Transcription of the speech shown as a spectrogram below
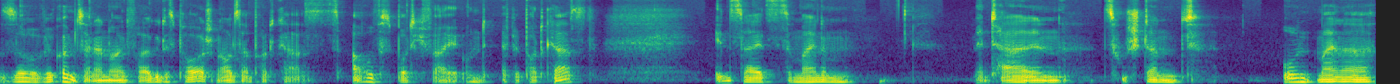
So, willkommen zu einer neuen Folge des Powerschnauzer Podcasts auf Spotify und Apple Podcast. Insights zu meinem mentalen Zustand und meiner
